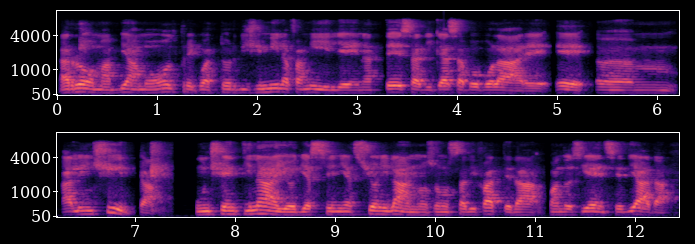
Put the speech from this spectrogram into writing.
a Roma abbiamo oltre 14.000 famiglie in attesa di casa popolare e ehm, all'incirca un centinaio di assegnazioni l'anno sono state fatte da quando si è insediata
